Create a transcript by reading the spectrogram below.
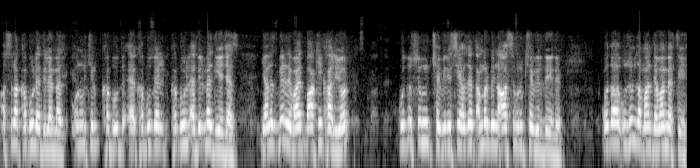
asla kabul edilemez. Onun için kabul, e, kabul, kabul edilmez diyeceğiz. Yalnız bir rivayet baki kalıyor. Kudüs'ün çevirisi Hazreti Amr bin As onu çevirdiydi. O da uzun zaman devam etti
